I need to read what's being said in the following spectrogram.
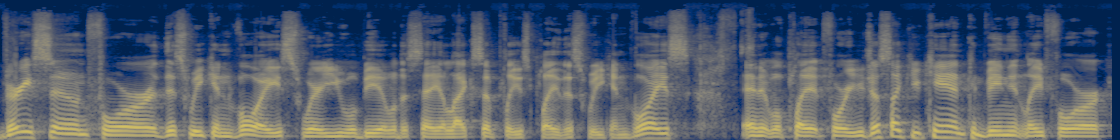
very soon for This Week in Voice, where you will be able to say, Alexa, please play This Week in Voice, and it will play it for you, just like you can conveniently for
